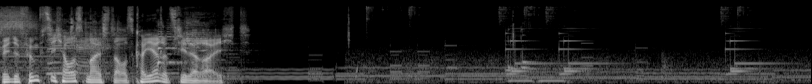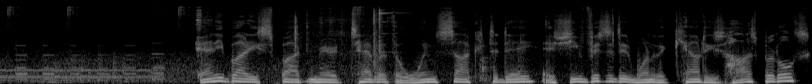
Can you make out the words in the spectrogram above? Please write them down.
Bilde 50 Hausmeister aus. Karriereziel erreicht. Anybody spot Mayor Tabitha Winsock today as she visited one of the county's hospitals?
